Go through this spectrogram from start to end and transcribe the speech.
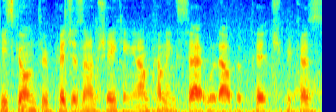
He's going through pitches and I'm shaking and I'm coming set without the pitch because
